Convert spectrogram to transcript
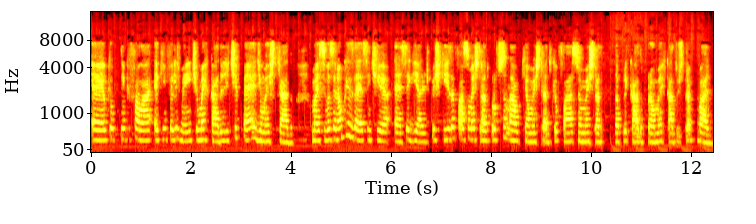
é, o que eu tenho que falar é que, infelizmente, o mercado ele te pede um mestrado. Mas se você não quiser sentir, é, seguir a área de pesquisa, faça um mestrado profissional, que é o mestrado que eu faço, é um mestrado aplicado para o mercado de trabalho.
